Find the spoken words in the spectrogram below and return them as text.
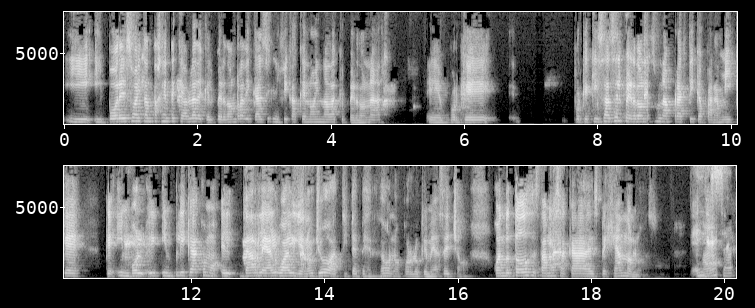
Y, por eso hay tanta gente que habla de que el perdón radical significa que no hay nada que perdonar. Eh, porque, porque quizás el perdón es una práctica para mí que que implica como el darle algo a alguien, ¿no? Yo a ti te perdono por lo que me has hecho, cuando todos estamos acá espejeándonos. Exacto.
